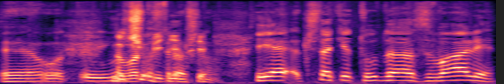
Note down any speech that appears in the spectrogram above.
Э, вот, ну, ничего вот страшного. Я, кстати, туда звали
